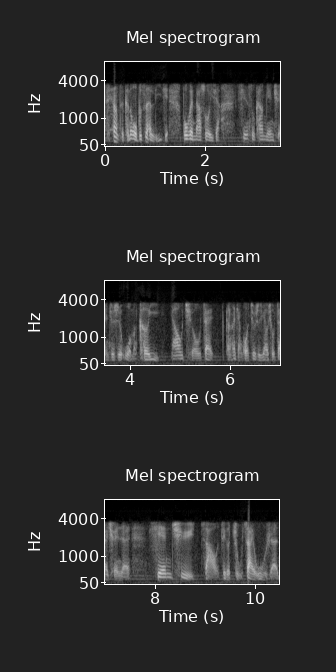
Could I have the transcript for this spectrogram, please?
这样子，可能我不是很理解。不过跟大家说一下，先诉抗辩权就是我们可以要求在刚才讲过，就是要求债权人先去找这个主债务人，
